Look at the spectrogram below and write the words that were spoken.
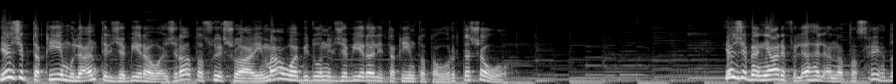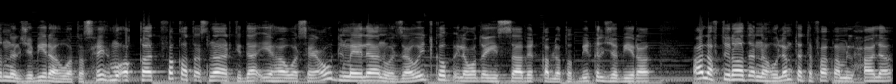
يجب تقييم ملائمة الجبيرة وإجراء تصوير شعاعي مع وبدون الجبيرة لتقييم تطور التشوه. يجب أن يعرف الأهل أن التصحيح ضمن الجبيرة هو تصحيح مؤقت فقط أثناء ارتدائها وسيعود الميلان وزاوية كوب إلى وضعه السابق قبل تطبيق الجبيرة على افتراض أنه لم تتفاقم الحالة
